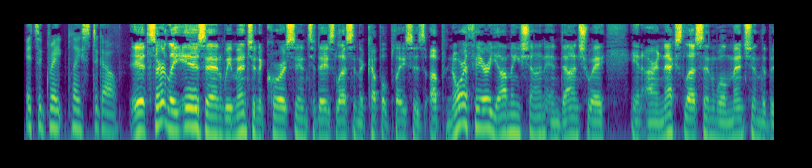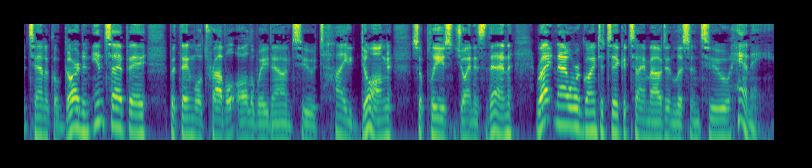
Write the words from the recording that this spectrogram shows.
It's a great place to go. It certainly is, and we mentioned, of course, in today's lesson a couple places up north here, Yangmingshan and Danshui. In our next lesson, we'll mention the Botanical Garden in Taipei, but then we'll travel all the way down to Taidong. So please join us then. Right now, we're going to take a time out and listen to Hanny.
